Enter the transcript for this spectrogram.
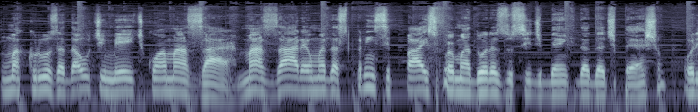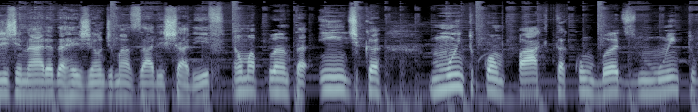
uma cruza da Ultimate com a Mazar. Mazar é uma das principais formadoras do seed bank da Dutch Passion, originária da região de Mazar e Sharif. É uma planta índica muito compacta, com buds muito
